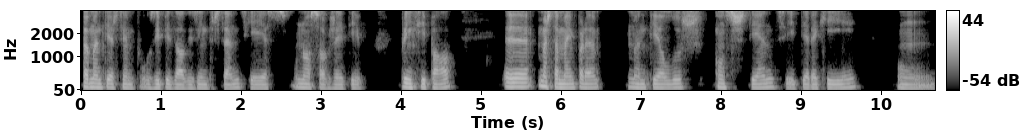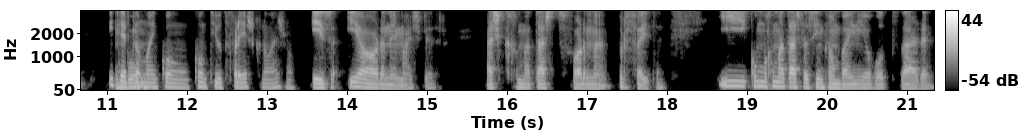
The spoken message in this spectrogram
para manter sempre os episódios interessantes e é esse o nosso objetivo principal, uh, mas também para mantê-los consistentes e ter aqui um, e ter bom... também com conteúdo fresco, não é, João? Isa, e a hora nem mais, Pedro. Acho que remataste de forma perfeita. E como remataste assim tão bem, eu vou-te dar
